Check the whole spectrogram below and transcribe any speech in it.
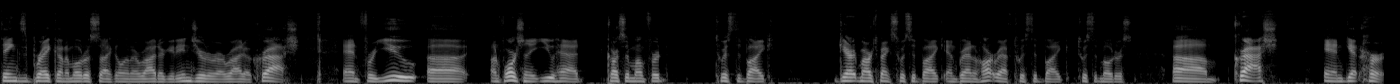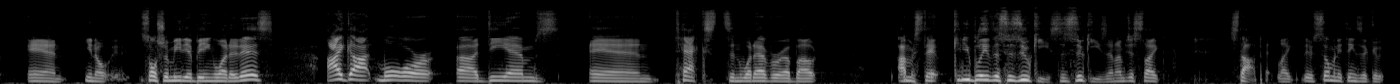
things break on a motorcycle and a rider get injured or a rider crash. And for you, uh, unfortunately, you had Carson Mumford, twisted bike, Garrett Marchbank's twisted bike, and Brandon Hartranft twisted bike, twisted motors, um, crash and get hurt. And you know, social media being what it is, I got more uh, DMs and texts and whatever about I'm gonna stay. Can you believe the Suzuki, Suzuki's? And I'm just like, stop it. Like, there's so many things that could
